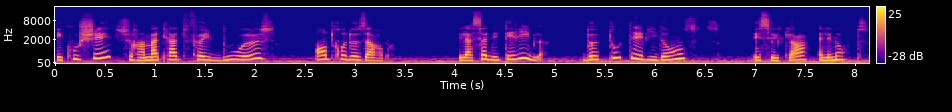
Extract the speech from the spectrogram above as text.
est couchée sur un matelas de feuilles boueuses entre deux arbres. Et la scène est terrible. De toute évidence, et c'est le cas, elle est morte.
